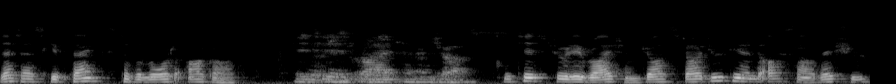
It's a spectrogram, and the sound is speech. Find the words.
Let us give thanks to the Lord our God. It is right and just. It is truly right and just, our duty and our salvation,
